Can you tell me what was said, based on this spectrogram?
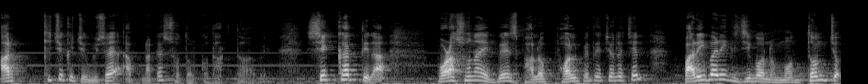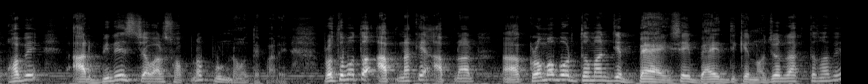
আর কিছু কিছু বিষয়ে আপনাকে সতর্ক থাকতে হবে। শিক্ষার্থীরা পড়াশোনায় বেশ ভালো ফল পেতে চলেছেন, পারিবারিক জীবন মধ্যম হবে আর বিদেশ যাওয়ার স্বপ্ন পূর্ণ হতে পারে। প্রথমত আপনাকে আপনার ক্রমবর্ধমান যে ব্যয়, সেই ব্যয়ের দিকে নজর রাখতে হবে।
